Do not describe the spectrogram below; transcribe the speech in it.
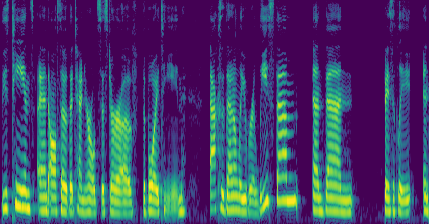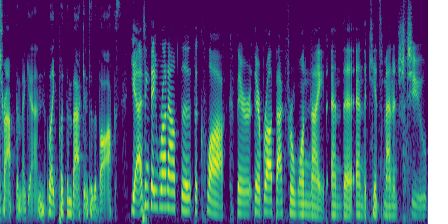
these teens and also the 10 year old sister of the boy teen accidentally release them and then basically entrap them again, like put them back into the box. Yeah, I think they run out the, the clock. They're they're brought back for one night, and the and the kids manage to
